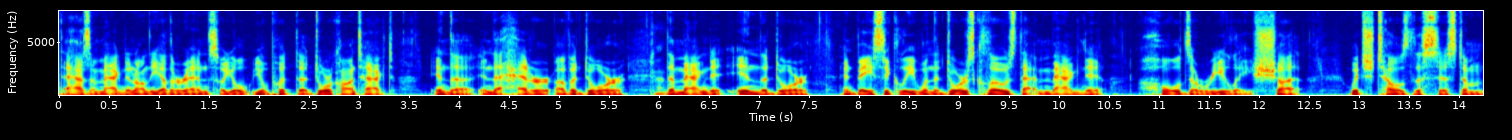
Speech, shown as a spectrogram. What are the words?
that has a magnet on the other end. So you'll you'll put the door contact in the in the header of a door, the magnet in the door, and basically when the door is closed, that magnet holds a relay shut, which tells the system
